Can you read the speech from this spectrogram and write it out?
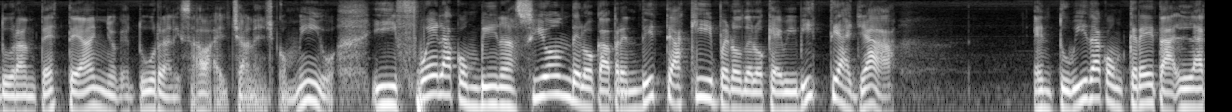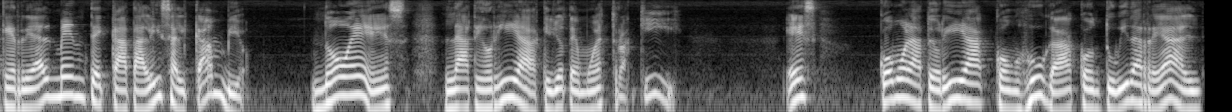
durante este año que tú realizabas el challenge conmigo. Y fue la combinación de lo que aprendiste aquí, pero de lo que viviste allá en tu vida concreta, la que realmente cataliza el cambio. No es la teoría que yo te muestro aquí. Es cómo la teoría conjuga con tu vida real,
